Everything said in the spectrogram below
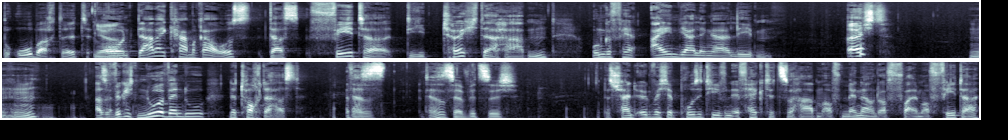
beobachtet. Ja. Und dabei kam raus, dass Väter, die Töchter haben, ungefähr ein Jahr länger leben. Echt? Also wirklich nur, wenn du eine Tochter hast. Das ist, das ist ja witzig. Das scheint irgendwelche positiven Effekte zu haben auf Männer und auf, vor allem auf Väter.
